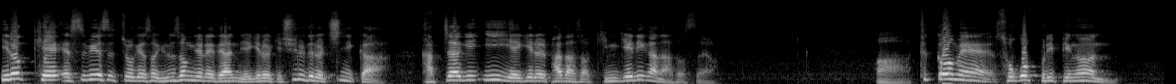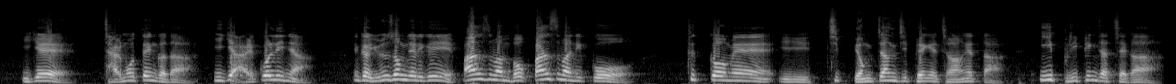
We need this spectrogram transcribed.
이렇게 SBS 쪽에서 윤석열에 대한 얘기를 이렇게 쉴드를 치니까 갑자기 이 얘기를 받아서 김계리가 나섰어요. 아, 특검의 속옷 브리핑은 이게 잘못된 거다. 이게 알 권리냐? 그러니까 윤석열이 빤스만 복, 빤스만 입고 특검의 이 집, 영장 집행에 저항했다. 이 브리핑 자체가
